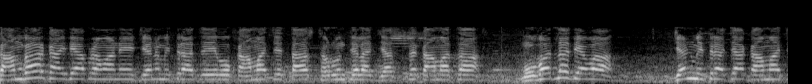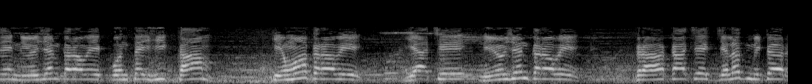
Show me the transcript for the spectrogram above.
कामगार कायद्याप्रमाणे जनमित्राचे व कामाचे तास ठरून त्याला जास्त कामाचा मोबदला द्यावा. जनमित्राच्या कामाचे नियोजन करावे. कोणतेही काम केव्हा करावे याचे नियोजन करावे. ग्राहकाचे जलद मीटर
